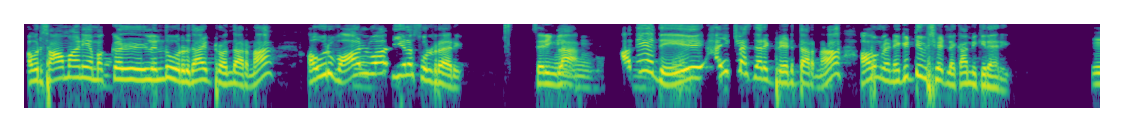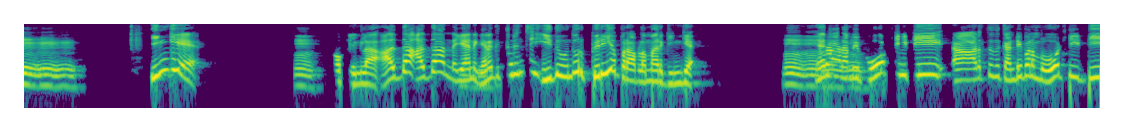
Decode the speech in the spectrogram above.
அவர் சாமானிய மக்கள்ல இருந்து ஒரு டைரக்டர் வந்தாருன்னா அவரு வாழ்வாதியல சொல்றாரு. சரிங்களா. அதே இது ஹை கிளாஸ் டைரக்டர் எடுத்தாருன்னா அவங்கள நெகட்டிவ் ஷேட்ல காமிக்கிறாரு. ம், ம், ம். இங்கே. ம். ஓகேங்களா? அதுதான் அதுதான் எனக்கு எனக்கு தெரிஞ்சு இது வந்து ஒரு பெரிய ப்ராப்ளமா இருக்கு இங்க. ஏன்னா நம்ம இப்போ ஓடிடி அடுத்தது கண்டிப்பா நம்ம ஓடிடி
